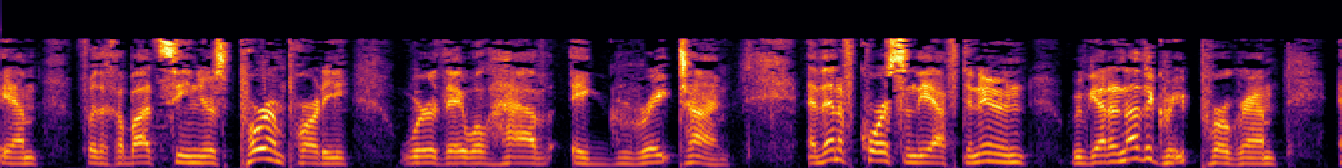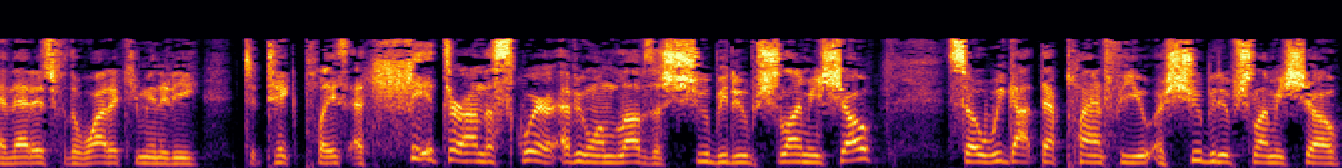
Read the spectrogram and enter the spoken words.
a.m. for the Chabad Seniors Purim Party, where they will have a great time. And then, of course, in the afternoon, we've got another great program, and that is for the wider community to take place at Theater on the Square. Everyone loves a Shubidub Shlemi show, so we got that planned for you, a Shubidub Shlemi show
